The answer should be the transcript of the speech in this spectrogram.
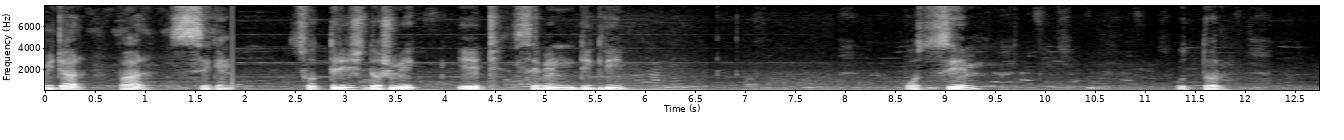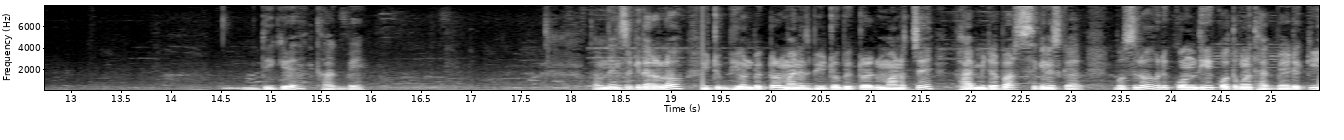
metre per second. ছত্রিশ দশমিক এইট সেভেন ডিগ্রি পশ্চিম উত্তর দিকে থাকবে। মধ্যে অ্যান্সার কি দাঁড়াল? V two V one vector minus V two ভেক্টরের মান হচ্ছে five metre per second square বলছিল এটা কোন দিকে কত কোণে থাকবে? এটা কি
